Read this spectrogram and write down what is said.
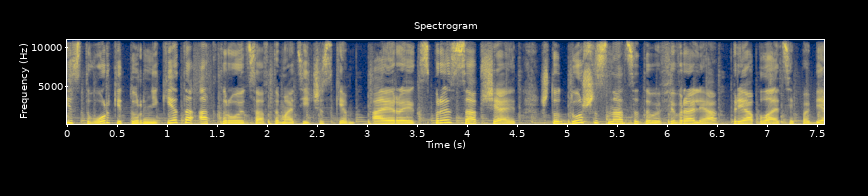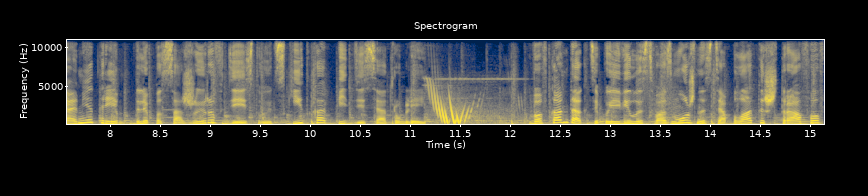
и створки турникета откроются автоматически. Аэроэкспресс сообщает, что до 16 февраля при оплате по биометрии для пассажиров действует скидка 50 рублей. Во ВКонтакте появилась возможность оплаты штрафов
